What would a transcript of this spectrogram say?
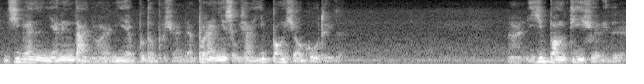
你即便是年龄大，你话你也不得不选择，不然你手下一帮小狗腿子，啊，一帮低学历的人。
